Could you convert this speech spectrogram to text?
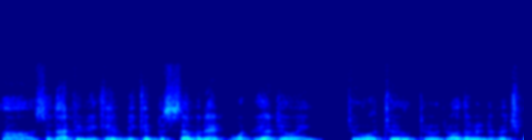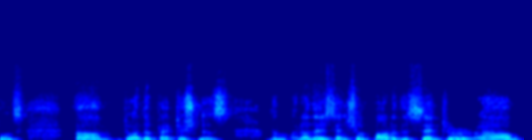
Uh, so that way we can we can disseminate what we are doing to to to, to other individuals, um, to other practitioners. The, another essential part of the center um,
